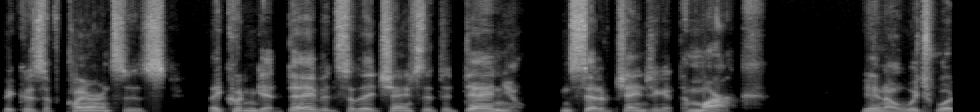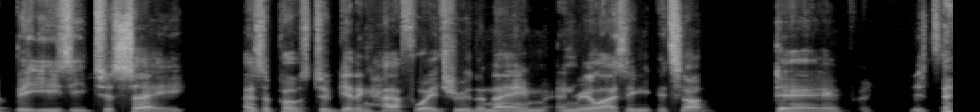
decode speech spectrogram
because of clearances. They couldn't get David, so they changed it to Daniel instead of changing it to Mark, you know, which would be easy to say as opposed to getting halfway through the name and realizing it's not David, it's.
